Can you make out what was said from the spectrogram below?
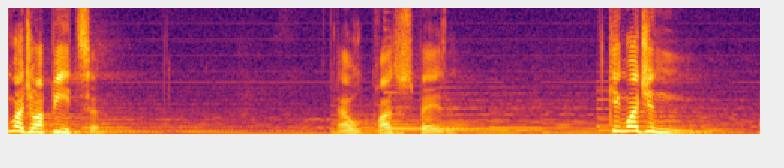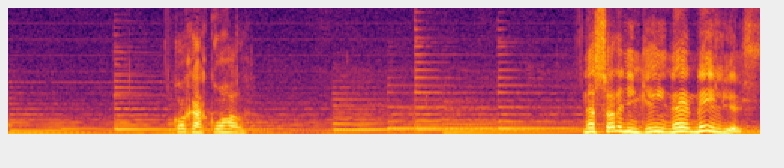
gosta de uma pizza? É quase os pés, né? Quem gosta de Coca-Cola? Nessa hora ninguém, né? Nem Elias.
